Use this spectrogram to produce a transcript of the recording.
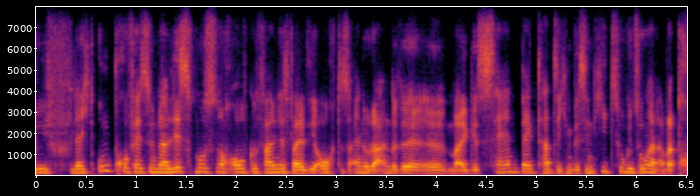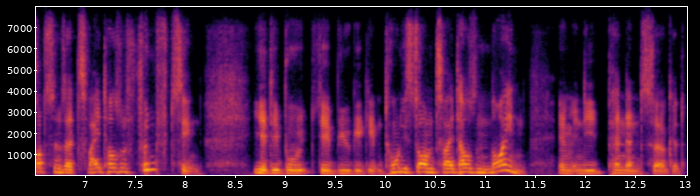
durch vielleicht Unprofessionalismus noch aufgefallen ist, weil sie auch das eine oder andere äh, mal gesandbaggt hat, sich ein bisschen Heat zugezogen hat, aber trotzdem seit 2015 ihr Debüt, Debüt gegeben. Tony Storm 2009 im Independent Circuit.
